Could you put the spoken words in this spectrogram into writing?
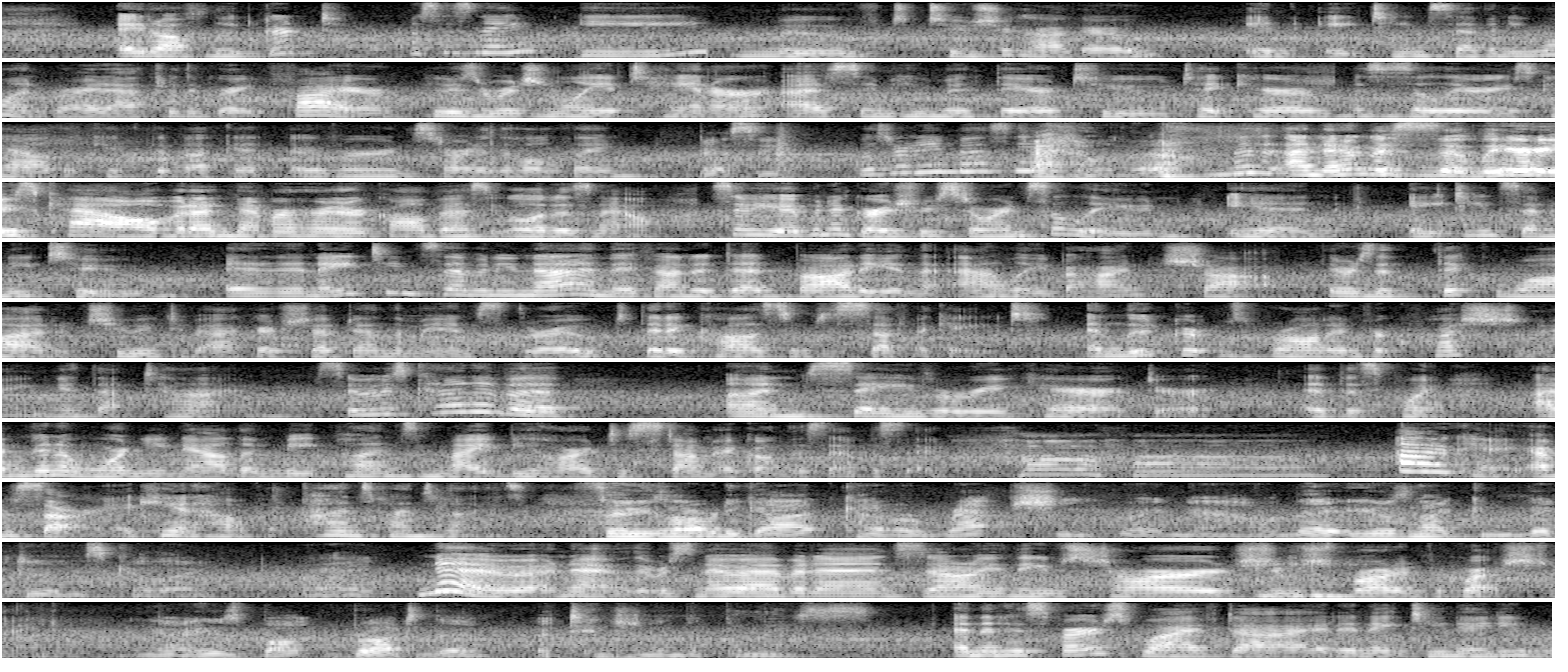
Adolf Luetgert was his name. He moved to Chicago in 1871, right after the Great Fire. He was originally a tanner. I assume he went there to take care of Mrs. O'Leary's cow that kicked the bucket over and started the whole thing. Bessie. Was her name Bessie? I don't know. I know Mrs. O'Leary's cow, but I'd never heard her called Bessie. Well, it is now. So he opened a grocery store and saloon in 1872. And in 1879, they found a dead body in the alley behind a shop. There was a thick wad of chewing tobacco shoved down the man's throat that had caused him to suffocate. And Luetgert was brought in for questioning at that time. So he was kind of a unsavory character at this point. I'm gonna warn you now, the meat puns might be hard to stomach on this episode. Ha ha. Okay, I'm sorry. I can't help it. Puns, puns, puns. So he's already got kind of a rap sheet right now. That he was not convicted of this killing, right? No, no, there was no evidence. I don't even think he was charged. He was just brought in for questioning. You know, he was brought, brought to the attention of the police. And then his first wife died in 1881,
